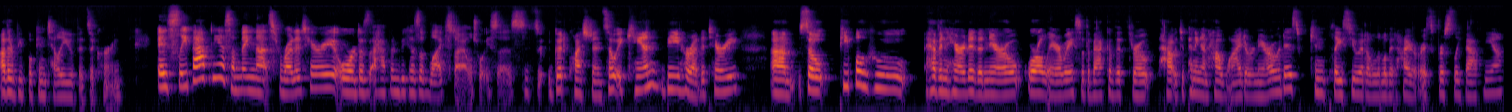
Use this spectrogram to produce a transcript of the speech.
other people can tell you if it's occurring. Is sleep apnea something that's hereditary or does it happen because of lifestyle choices? It's a good question. So it can be hereditary. Um, so people who have inherited a narrow oral airway, so the back of the throat, how depending on how wide or narrow it is, can place you at a little bit higher risk for sleep apnea.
